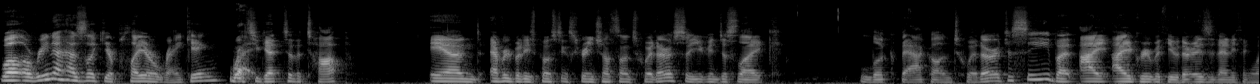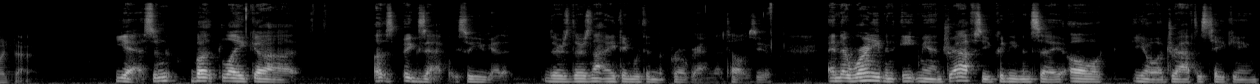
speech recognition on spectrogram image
Well, Arena has like your player ranking once Right. you get to the top, and everybody's posting screenshots on Twitter, so you can just like look back on Twitter to see. But I I agree with you. There isn't anything like that. Yes, and but like uh, uh, exactly. So you get it. There's there's not anything within the program that tells you, and there weren't even eight man drafts, so you couldn't even say, oh, you know, a draft is taking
